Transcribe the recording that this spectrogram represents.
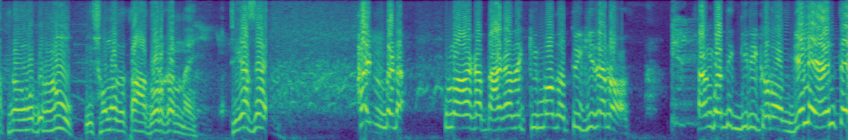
আপনার মতো লোক এই সমাজে তাহা দরকার নাই। ঠিক আছে? বেটা কি মজা? তুই কি জানো সাংবাদিক গিরি কর, গেলে আনতে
